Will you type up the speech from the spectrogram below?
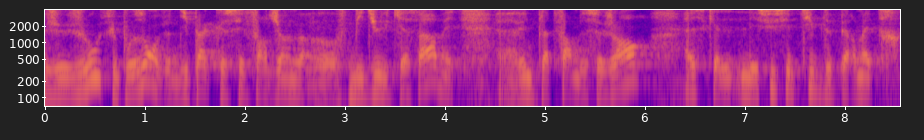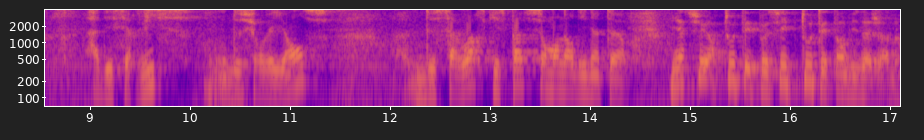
je joue, supposons, je ne dis pas que c'est Forge of Bidule qui a ça, mais euh, une plateforme de ce genre, est-ce qu'elle est susceptible de permettre à des services de surveillance de savoir ce qui se passe sur mon ordinateur. Bien sûr, tout est possible, tout est envisageable.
